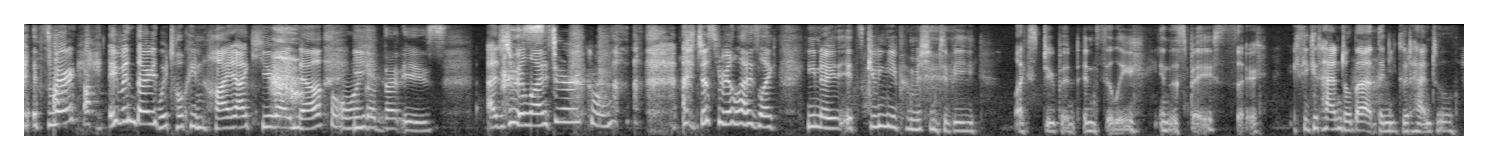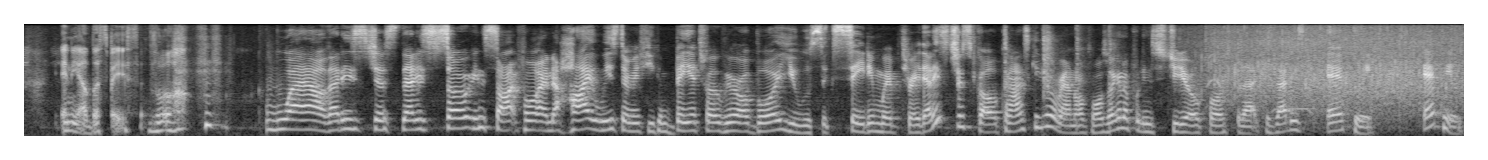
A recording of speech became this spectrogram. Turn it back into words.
it's very, even though we're talking high IQ right now, Oh my you- God, that is I just realized, hysterical. I just realized like, you know, it's giving you permission to be like stupid and silly in the space. So if you could handle that, then you could handle any other space as well. Wow, that is just that is so insightful and high wisdom. If you can be a 12 year old boy, you will succeed in Web three. That is just gold. Can I just give you a round of applause? We're going to put in studio applause for that because that is epic, epic.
